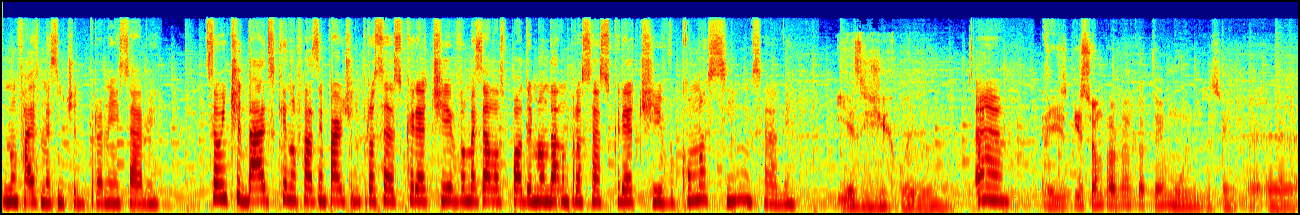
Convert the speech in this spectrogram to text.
não faz mais sentido para mim, sabe? São entidades que não fazem parte do processo criativo, mas elas podem mandar no processo criativo. Como assim, sabe? E exigir coisas, né? É. É, Isso é um problema que eu tenho muito, assim. É, é-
